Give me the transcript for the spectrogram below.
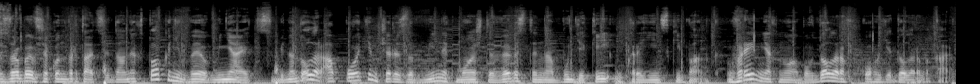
Зробивши конвертацію даних токенів, ви обміняєте собі на долар, а потім через обмінник можете вивести на будь-який український банк в гривнях, ну або в доларах, у кого є доларова карта.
